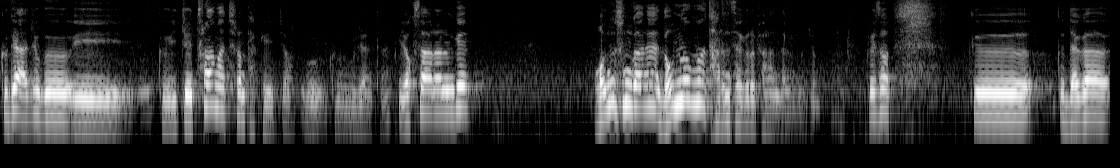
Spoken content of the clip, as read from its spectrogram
그게 아주 그, 이, 그, 이쪽에 트라우마처럼 바뀌어 있죠. 그, 그 우리한테는. 그 역사라는 게 어느 순간에 너무너무 다른 세계로 변한다는 거죠. 그래서 그, 그 내가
